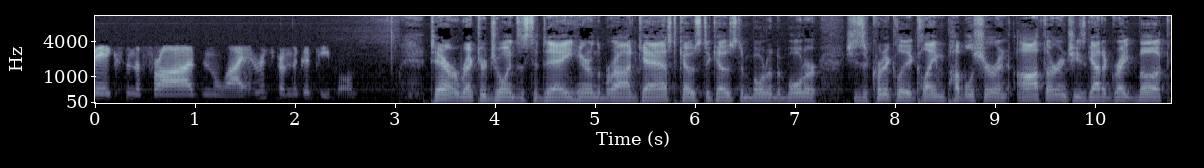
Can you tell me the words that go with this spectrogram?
fakes and the frauds and the liars from the good people. Tara Richter joins us today here on the broadcast, coast to coast and border to border. She's a critically acclaimed publisher and author, and she's got a great book,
